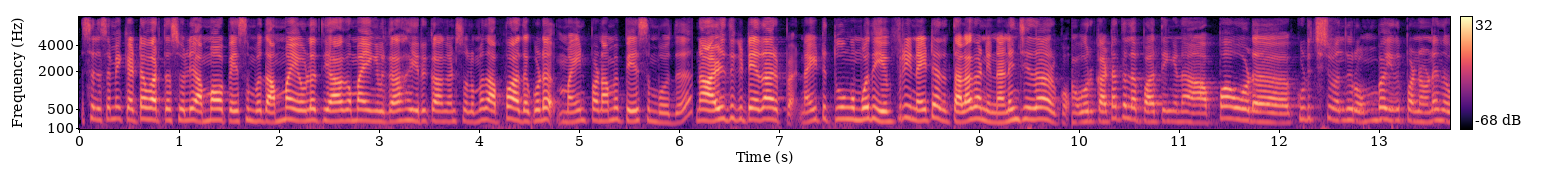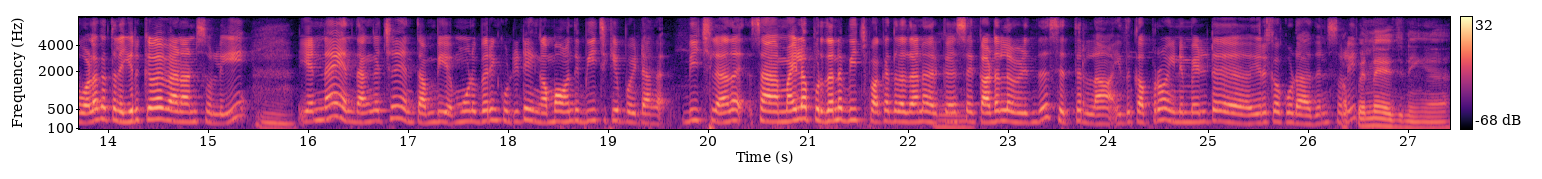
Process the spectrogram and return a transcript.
சில சமயம் கெட்ட வார்த்தை சொல்லி அம்மாவை பேசும்போது அம்மா எவ்வளவு தியாகமா எங்களுக்காக இருக்காங்கன்னு சொல்லும்போது அப்பா அதை கூட மைண்ட் பண்ணாம பேசும்போது நான் அழுதுகிட்டே தான் இருப்பேன். நைட்டு தூங்கும்போது எவ்ரி நைட்டு அந்த தலகாணி நனைஞ்சே தான் இருக்கும். ஒரு கட்டத்துல பாத்தீங்கன்னா அப்பாவோட குடிச்சிட்டு வந்து ரொம்ப இது பண்ண உடனே இந்த உலகத்துல இருக்கவே வேணாம்னு சொல்லி என்ன என் தங்கச்சி என் தம்பி மூணு பேரையும் கூட்டிட்டு எங்க அம்மா வந்து பீச்சுக்கே போயிட்டாங்க. பீச்ல வந்து ச- மயிலாப்பூர் தானே பீச் பக்கத்துல தானே இருக்கு. சரி கடல்ல விழுந்து செத்துடலாம். இதுக்கப்புறம் இனிமேல்ட்டு இருக்கக்கூடாதுன்னு சொல்லி என்ன ஏஜ் நீங்க?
